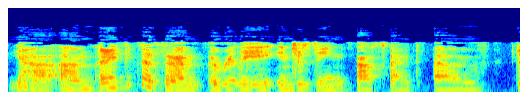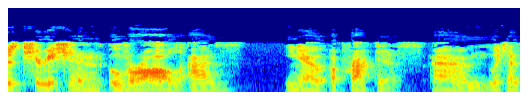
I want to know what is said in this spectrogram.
Yeah, um, and I think that's um, a really interesting aspect of just curation overall as you know a practice, um, which has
